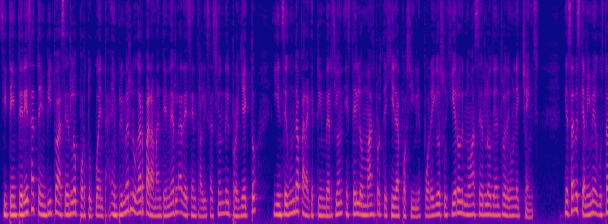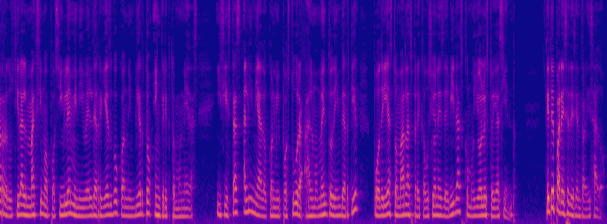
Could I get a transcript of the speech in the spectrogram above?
Si te interesa, te invito a hacerlo por tu cuenta. En primer lugar, para mantener la descentralización del proyecto y en segunda, para que tu inversión esté lo más protegida posible. Por ello, sugiero no hacerlo dentro de un exchange. Ya sabes que a mí me gusta reducir al máximo posible mi nivel de riesgo cuando invierto en criptomonedas. Y si estás alineado con mi postura al momento de invertir, podrías tomar las precauciones debidas como yo lo estoy haciendo. ¿Qué te parece descentralizado?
